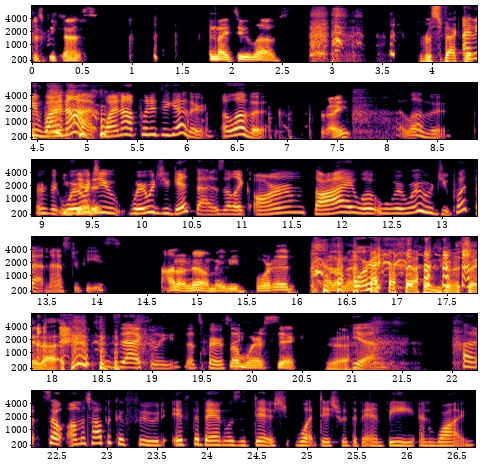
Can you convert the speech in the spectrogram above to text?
Just because. and my two loves. Respect it. I mean, why not? why not put it together? I love it. Right? I love it. Perfect. You where would it? you where would you get that? Is that like arm, thigh? What where where would you put that masterpiece? I don't know. Maybe forehead. I don't know. forehead. I was gonna say that. exactly. That's perfect. Somewhere sick. Yeah. Yeah. Uh, so on the topic of food, if the band was a dish, what dish would the band be and why?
